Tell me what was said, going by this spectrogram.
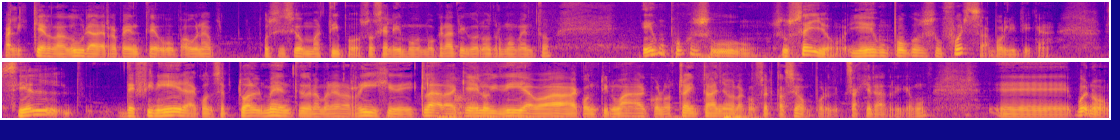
para la izquierda dura de repente o para una posición más tipo socialismo democrático en otro momento, es un poco su, su sello y es un poco su fuerza política. Si él definiera conceptualmente de una manera rígida y clara que él hoy día va a continuar con los 30 años de la concertación, por exagerar, digamos, eh, bueno,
